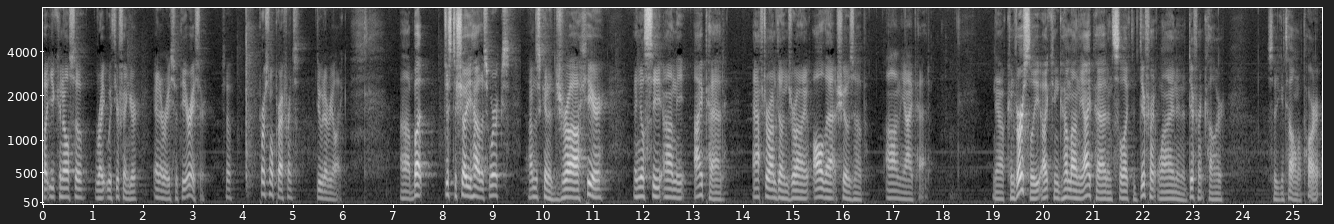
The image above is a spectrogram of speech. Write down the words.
but you can also write with your finger and erase with the eraser. So personal preference, do whatever you like. Uh, but just to show you how this works, I'm just going to draw here and you'll see on the iPad, after I'm done drawing, all that shows up on the iPad. Now conversely, I can come on the iPad and select a different line in a different color so you can tell them apart.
